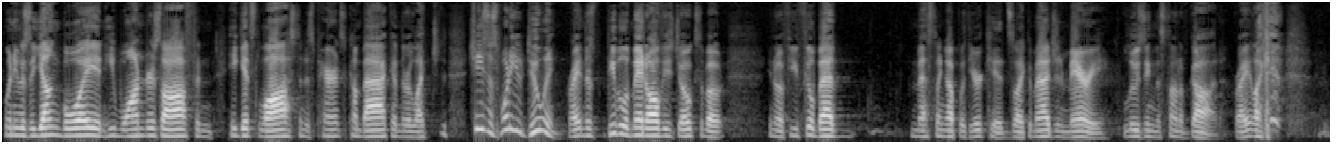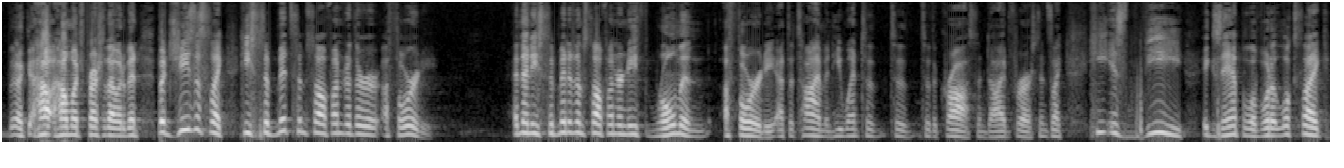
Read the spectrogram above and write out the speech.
when he was a young boy and he wanders off and he gets lost and his parents come back and they're like, Jesus, what are you doing? Right? And there's, people have made all these jokes about, you know, if you feel bad messing up with your kids, like imagine Mary losing the Son of God, right? Like, like how, how much pressure that would have been. But Jesus, like, he submits himself under their authority. And then he submitted himself underneath Roman authority at the time, and he went to, to, to the cross and died for our sins. Like, he is the example of what it looks like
